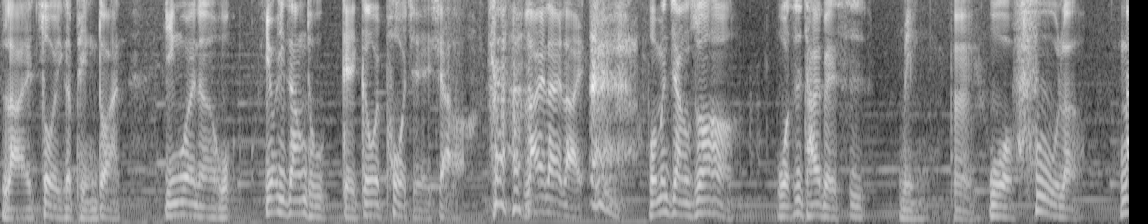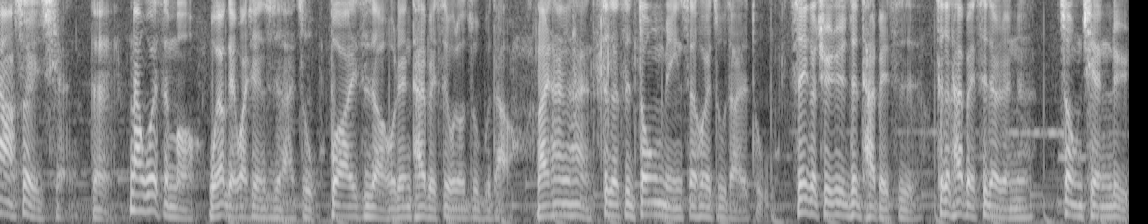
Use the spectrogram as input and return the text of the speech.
来做一个评断，因为呢我。用一张图给各位破解一下啊！来来来，我们讲说哈，我是台北市民，对我付了。纳税钱，对，那为什么我要给外县市来住？不好意思哦，我连台北市我都住不到。来看看，这个是东明社会住宅的图，这个区域是台北市，这个台北市的人呢，中签率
